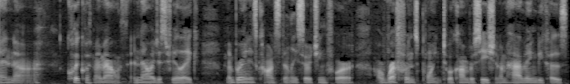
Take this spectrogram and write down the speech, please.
and uh, quick with my mouth. And now I just feel like my brain is constantly searching for a reference point to a conversation I'm having because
